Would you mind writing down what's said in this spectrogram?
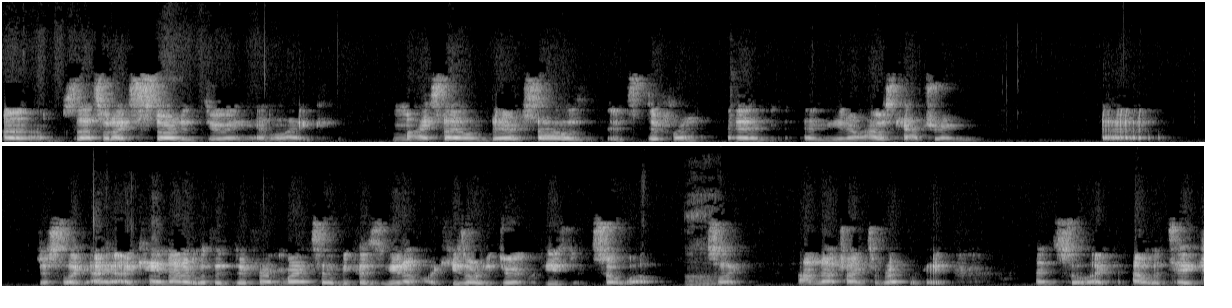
Um, so that's what I started doing, and like my style and their style is it's different, and and you know I was capturing, uh, just like I, I came at it with a different mindset because you know like he's already doing what he's doing so well. Uh-huh. So like I'm not trying to replicate. And so like I would take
